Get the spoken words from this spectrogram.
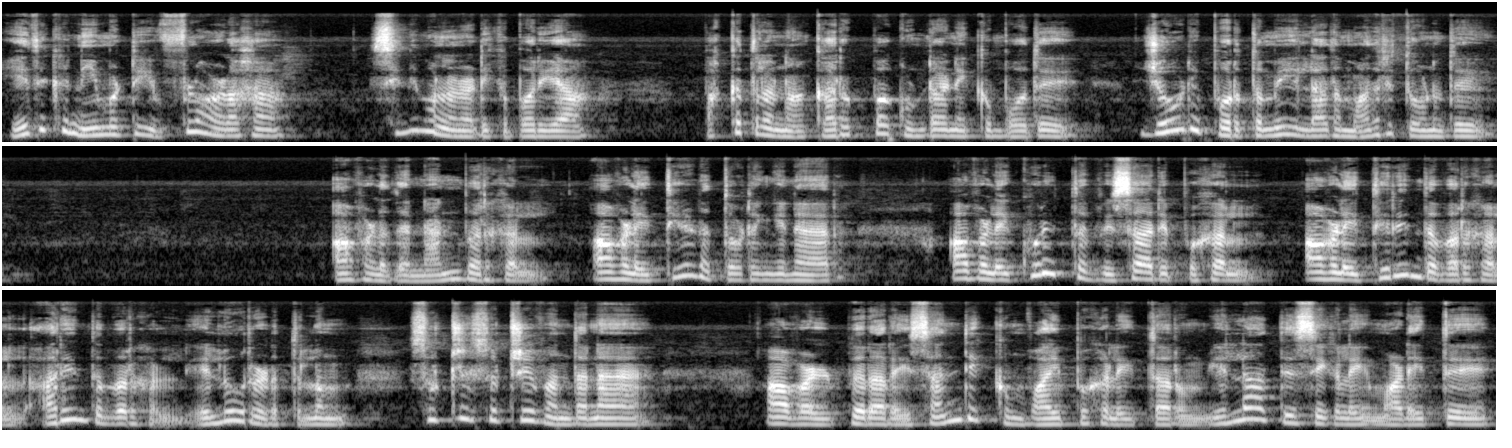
எதுக்கு நீ மட்டும் இவ்வளோ அழகா சினிமாவில் நடிக்க போறியா? பக்கத்தில் நான் கருப்பாக குண்டா நிற்கும்போது ஜோடி பொருத்தமே இல்லாத மாதிரி தோணுது. அவளது நண்பர்கள் அவளை தேடத் தொடங்கினர். அவளை குறித்த விசாரிப்புகள் அவளை தெரிந்தவர்கள் அறிந்தவர்கள் எல்லோரிடத்திலும் சுற்றி சுற்றி வந்தன. அவள் பிறரை சந்திக்கும் வாய்ப்புகளை தரும் எல்லா திசைகளையும் அடைத்து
